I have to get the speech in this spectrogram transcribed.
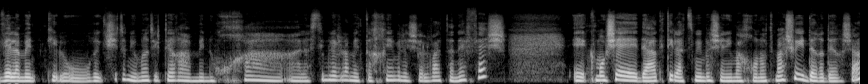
וכאילו רגשית אני אומרת יותר המנוחה, לשים לב למתחים ולשלוות הנפש, כמו שדאגתי לעצמי בשנים האחרונות, משהו הידרדר שם,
